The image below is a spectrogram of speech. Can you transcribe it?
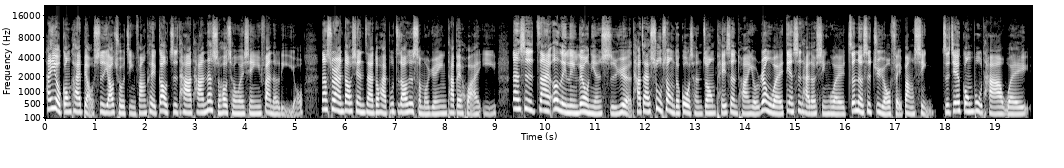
他也有公开表示要求警方可以告知他他那时候成为嫌疑犯的理由。那虽然到现在都还不知道是什么原因他被怀疑，但是在二零零六年十月，他在诉讼的过程中，陪审团有认为电视台的行为真的是具有诽谤性，直接公布他为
